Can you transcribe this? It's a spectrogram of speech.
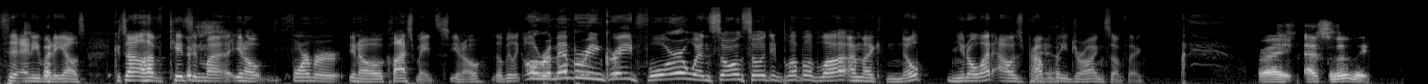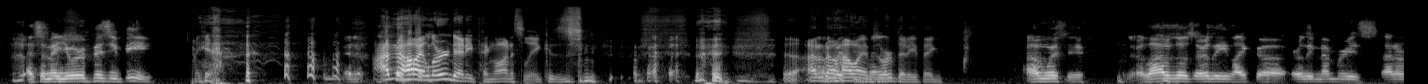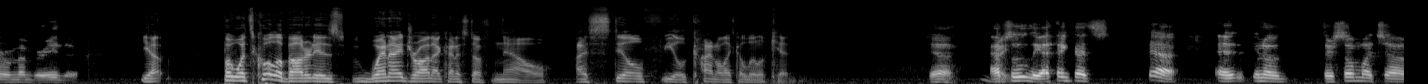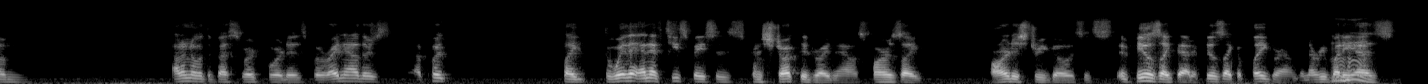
to anybody else. Because I'll have kids in my, you know, former, you know, classmates, you know, they'll be like, oh, remember in grade four when so and so did blah, blah, blah. I'm like, nope. You know what? I was probably drawing something. Right. Absolutely. That's made you were a busy bee. Yeah. I don't know how I learned anything, honestly, because I don't I'm know how you, I man. absorbed anything. I'm with you. A lot of those early like uh, early memories, I don't remember either. Yep. But what's cool about it is when I draw that kind of stuff now, I still feel kind of like a little kid. Yeah, right? absolutely. I think that's yeah, and you know, there's so much. um I don't know what the best word for it is, but right now there's I put like the way the NFT space is constructed right now, as far as like artistry goes, it's it feels like that. It feels like a playground, and everybody Mhm. has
